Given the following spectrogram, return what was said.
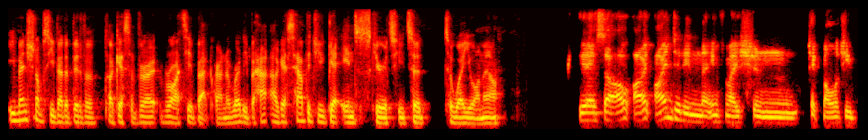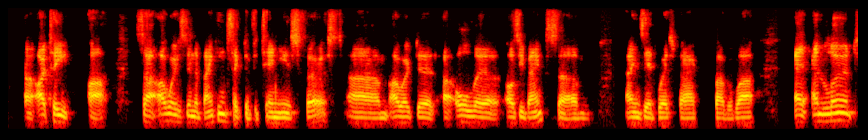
you mentioned obviously you've had a bit of a, I guess, a variety of background already. But how, I guess how did you get into security to to where you are now? Yeah, so I, I entered in the information technology uh, IT path. So I was in the banking sector for 10 years first. Um, I worked at uh, all the Aussie banks, um, ANZ, Westpac, blah, blah, blah, and, and learnt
